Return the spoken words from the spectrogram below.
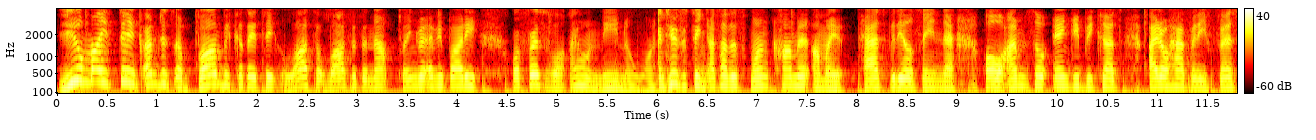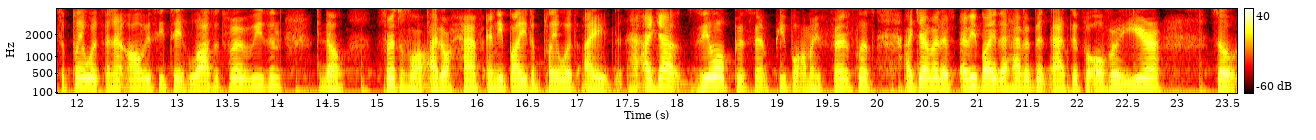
You might think I'm just a bum because I take lots of losses and not playing with everybody. Well, first of all, I don't need no one. And here's the thing: I saw this one comment on my past video saying that, oh, I'm so angry because I don't have any friends to play with, and I obviously take losses for a reason. No, first of all, I don't have anybody to play with. I I got 0% people on my friends list. I got rid of everybody that haven't been active for over a year. So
